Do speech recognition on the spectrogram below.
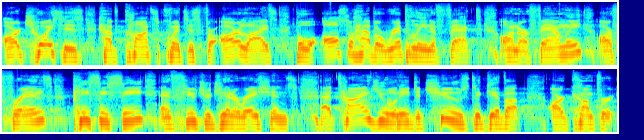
Our choices have consequences for our lives, but will also have a rippling effect on our family, our friends, PCC, and future generations. At times, you will need to choose to give up our comfort,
